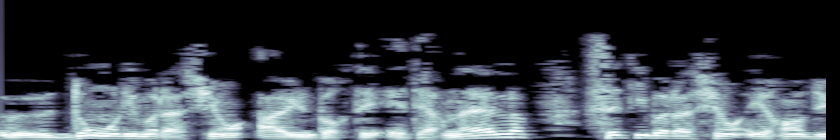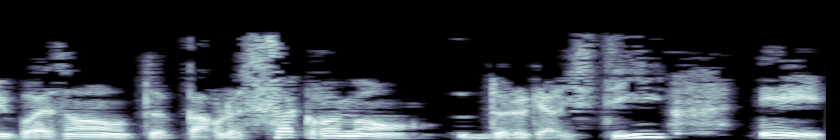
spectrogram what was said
euh, dont l'immolation a une portée éternelle. Cette immolation est rendue présente par le sacrement de l'Eucharistie et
